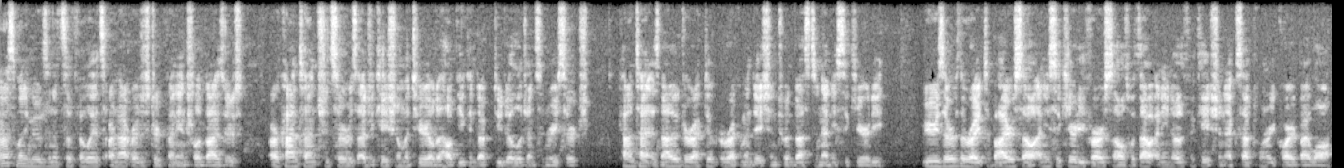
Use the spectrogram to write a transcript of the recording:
MS Money Moves and its affiliates are not registered financial advisors. Our content should serve as educational material to help you conduct due diligence and research. Content is not a directive or recommendation to invest in any security. We reserve the right to buy or sell any security for ourselves without any notification except when required by law.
